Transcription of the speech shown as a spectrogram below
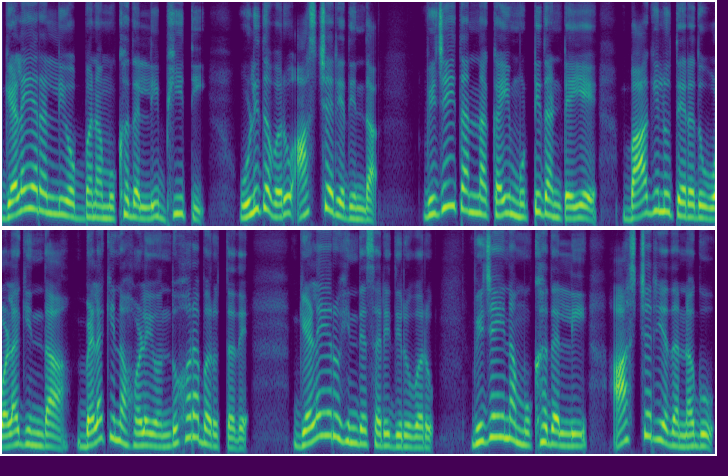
ಗೆಳೆಯರಲ್ಲಿ ಒಬ್ಬನ ಮುಖದಲ್ಲಿ ಭೀತಿ. ಉಳಿದವರು ಆಶ್ಚರ್ಯದಿಂದ. ವಿಜಯ್ ತನ್ನ ಕೈ ಮುಟ್ಟಿದಂತೆಯೇ ಬಾಗಿಲು ತೆರೆದು ಒಳಗಿಂದ ಬೆಳಕಿನ ಹೊಳೆಯೊಂದು ಹೊರಬರುತ್ತದೆ. ಗೆಳೆಯರು ಹಿಂದೆ ಸರಿದಿರುವರು. ವಿಜಯ್ನ ಮುಖದಲ್ಲಿ ಆಶ್ಚರ್ಯದ ನಗು,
